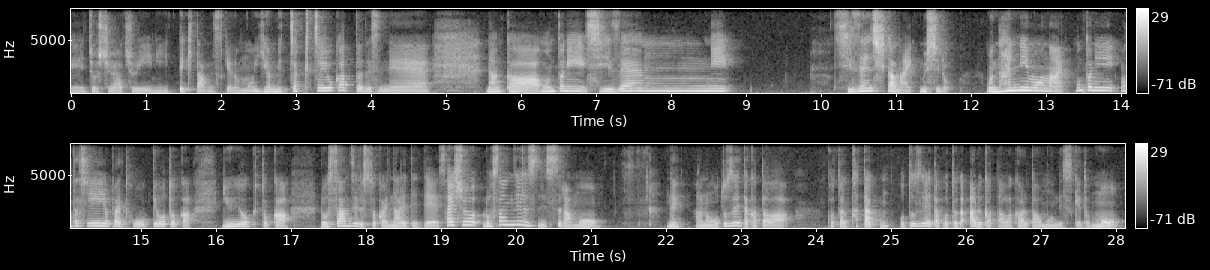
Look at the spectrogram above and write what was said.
えー、ジョシュア・チュリーに行ってきたんですけどもいやめちゃくちゃ良かったですね。なんか本当に自然に自然しかないむしろ。もう何にもない。本当に私やっぱり東京とかニューヨークとかロサンゼルスとかに慣れてて最初ロサンゼルスですらもねあの訪れた方はこた方訪れたことがある方は分かるとは思うんですけども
